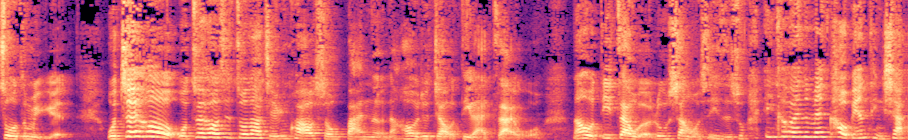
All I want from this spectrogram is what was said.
坐这么远。我最后，我最后是坐到捷运快要收班了，然后我就叫我弟来载我。然后我弟在我的路上，我是一直说：“哎、你可不可以那边靠边停下？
